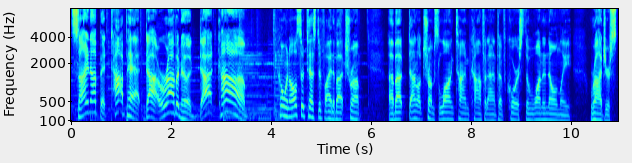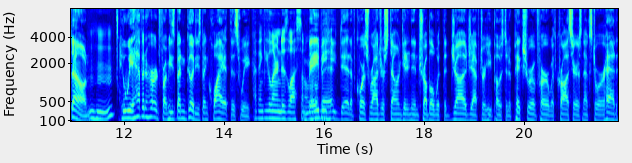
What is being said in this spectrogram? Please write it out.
Sign up at tophat.robinhood.com. Cohen also testified about Trump, about Donald Trump's longtime confidant, of course, the one and only Roger Stone, Mm-hmm. who we haven't heard from. He's been good. He's been quiet this week. I think he learned his lesson a Maybe little bit. he did. Of course, Roger Stone getting in trouble with the judge after he posted a picture of her with crosshairs next to her head,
